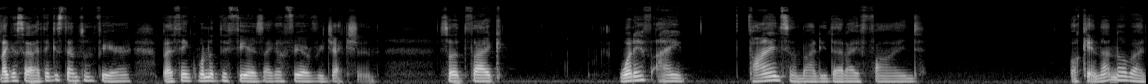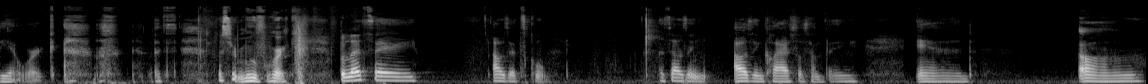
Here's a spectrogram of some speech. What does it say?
like I said, I think it stems from fear, but I think one of the fears, like a fear of rejection. So it's like what if I find somebody that I find okay, not nobody at work. let's let's remove work. But let's say I was at school. Let's say I was in I was in class or something and um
